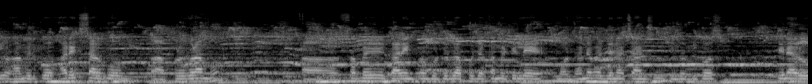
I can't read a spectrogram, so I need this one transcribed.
यो हामीहरूको हरेक सालको प्रोग्राम हो। सबै कालिम्पोङको दुर्गा पूजा कमिटीले म धन्यवाद दिन चाहन्छु किन बिकज तिनीहरू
